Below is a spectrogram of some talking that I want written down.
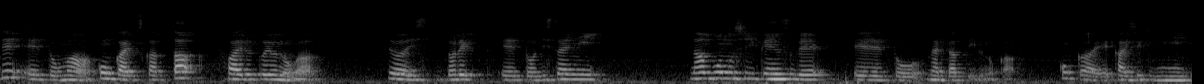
で、えーとまあ、今回使ったファイルというのがではどれ、えーと、実際に何本のシーケンスで、えーと、成り立っているのか今回解析に、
